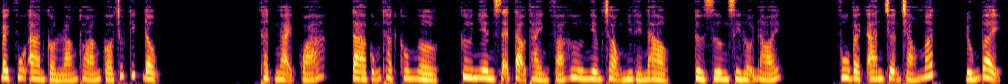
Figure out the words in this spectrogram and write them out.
Bạch Vu An còn loáng thoáng có chút kích động. Thật ngại quá, ta cũng thật không ngờ, cư nhiên sẽ tạo thành phá hư nghiêm trọng như thế nào, từ dương xin lỗi nói. Vu Bạch An trợn trắng mắt, đúng vậy,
